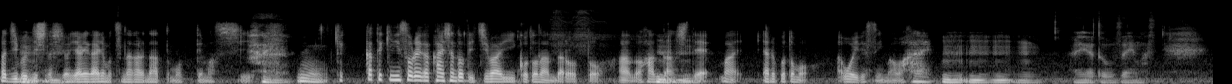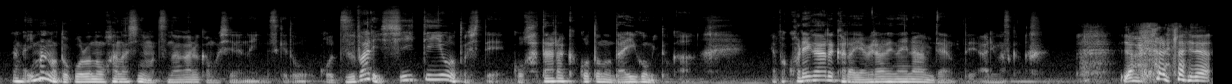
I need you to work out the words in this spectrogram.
まあ自分自身の非常にやりがいにもつながるなと思ってますし、はい。うん、結果的にそれが会社にとって一番いいことなんだろうと、あの、判断して、まあ、やることも多いです、今は。はい。うんうんうんうん。ありがとうございます。なんか今のところのお話にもつながるかもしれないんですけど、こうズバリ CTO としてこう働くことの醍醐味とか、やっぱこれがあるからやめられないなみたいなのってありますか？やめられないね。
